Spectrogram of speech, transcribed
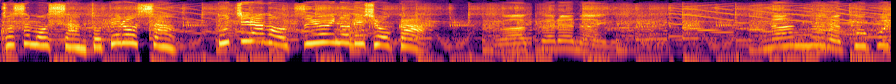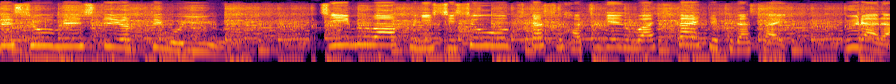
コスモスさんとテロスさんどちらがお強いのでしょうか？わからないのか。なんならここで証明してやってもいいわ。チームワークに支障をきたす発言は控えてください。うらら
